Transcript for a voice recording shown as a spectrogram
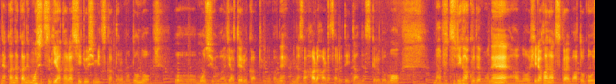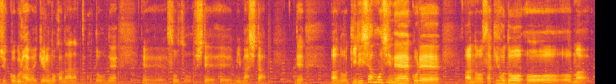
なかなかねもし次新しい粒子見つかったらもうどの文字を割り当てるかというのがね皆さんハラハラされていたんですけれども、まあ、物理学でもねあのひらがな使えばあと50個ぐらいはいけるのかななんてことをね、えー、想像してみ、えー、ました。であのギリシャ文字ねこれあの先ほどまあ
